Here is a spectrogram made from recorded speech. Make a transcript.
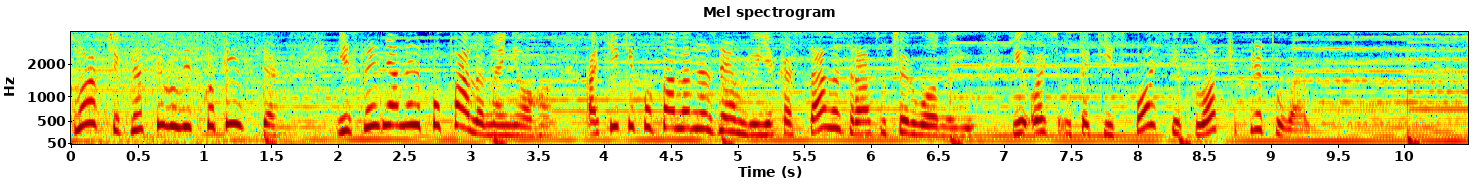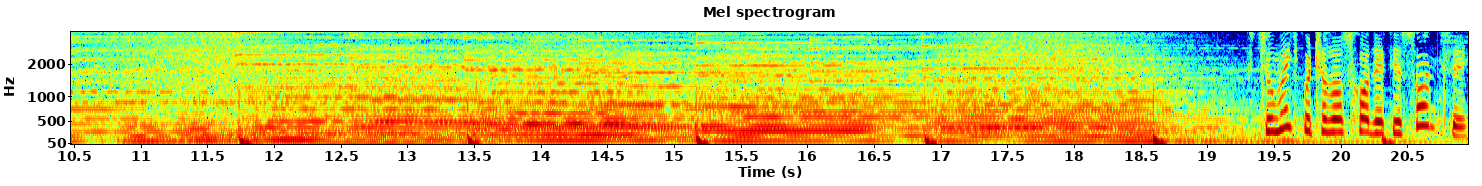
Хлопчик на силу відкотився, і слиня не попала на нього, а тільки попала на землю, яка стала зразу червоною. І ось у такий спосіб хлопчик врятувався. Цю мить почало сходити сонце,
